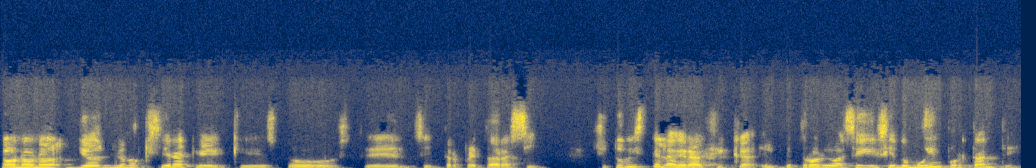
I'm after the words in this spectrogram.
No, no, no, yo, yo no quisiera que, que esto este, se interpretara así. Si tú viste la gráfica, el petróleo va a seguir siendo muy importante.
